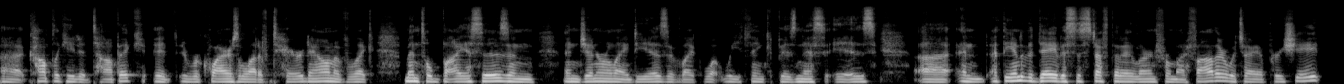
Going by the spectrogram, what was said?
uh, complicated topic. It, it, requires a lot of teardown of like mental biases and and general ideas of like what we think business is. Uh, and at the end of the day, this is stuff that I learned from my father, which I appreciate,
